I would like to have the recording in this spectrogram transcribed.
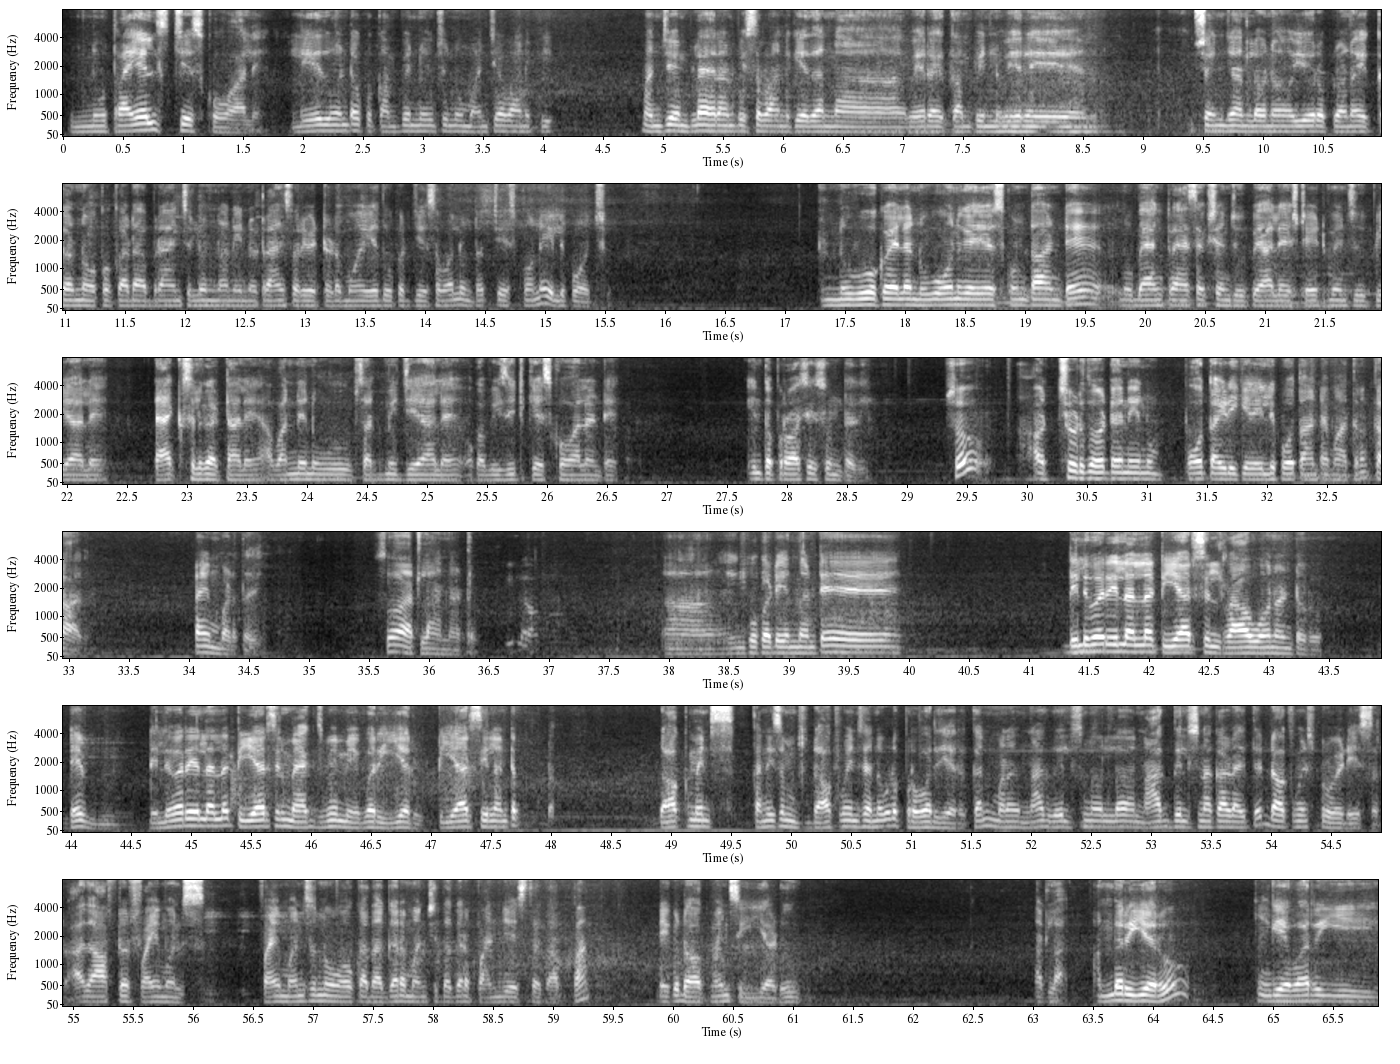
నువ్వు ట్రయల్స్ చేసుకోవాలి. లేదు అంటే ఒక కంపెనీ నుంచి నువ్వు మంచిగా వానికి మంచి ఎంప్లాయర్ అనిపిస్తే వానికి ఏదన్నా వేరే కంపెనీలు వేరే షెంజాన్లోనో యూరోప్లోనో ఎక్కడనో ఒక్కొక్కడ బ్రాంచ్లు ఉన్నా నిన్ను ట్రాన్స్ఫర్ పెట్టడమో ఏదో ఒకటి చేసే వాళ్ళు ఉంటారు. చేసుకొని వెళ్ళిపోవచ్చు. నువ్వు ఒకవేళ నువ్వు ఓన్గా చేసుకుంటా అంటే నువ్వు బ్యాంక్ ట్రాన్సాక్షన్ చూపించాలి స్టేట్మెంట్ చూపించాలి ట్యాక్స్లు కట్టాలి అవన్నీ నువ్వు సబ్మిట్ చేయాలి ఒక విజిట్కి వేసుకోవాలంటే ఇంత ప్రాసెస్ ఉంటుంది. సో అచ్చుడితోటే నేను పోతా ఐడికి వెళ్ళిపోతా అంటే మాత్రం కాదు. టైం పడుతుంది. సో అట్లా అన్నట్టు. ఇంకొకటి ఏంటంటే డెలివరీలల్లో టీఆర్సీలు రావు అని అంటారు. అంటే డెలివరీలలో టీఆర్సీలు మ్యాక్సిమం ఎవరు ఇయ్యరు. టీఆర్సీలు అంటే డాక్యుమెంట్స్ కనీసం డాక్యుమెంట్స్ అన్నీ కూడా ప్రొవైడ్ చేయరు. కానీ మనకు నాకు తెలిసిన వాళ్ళ నాకు తెలిసిన కాడ అయితే డాక్యుమెంట్స్ ప్రొవైడ్ చేస్తారు. అది after five months. Five months నువ్వు ఒక దగ్గర మంచి దగ్గర పని చేస్తే తప్ప నీకు డాక్యుమెంట్స్ ఇయ్యాడు. అట్లా. అందరు ఇయ్యరు. ఇంకెవరి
